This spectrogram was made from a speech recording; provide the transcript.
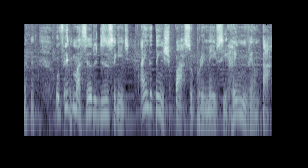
o Felipe Macedo diz o seguinte: ainda tem espaço pro e-mail se reinventar?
